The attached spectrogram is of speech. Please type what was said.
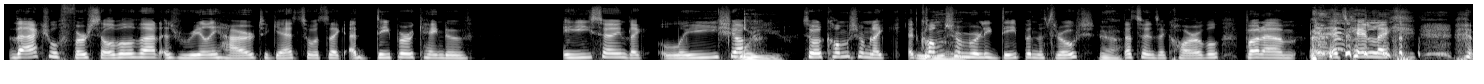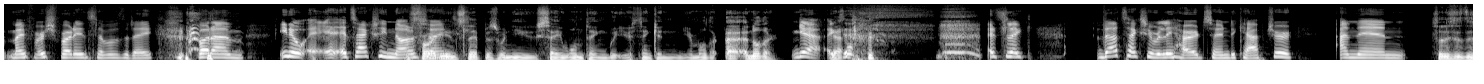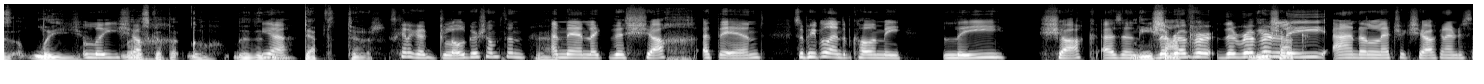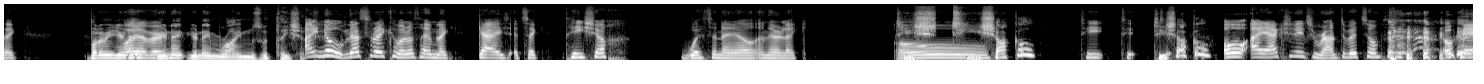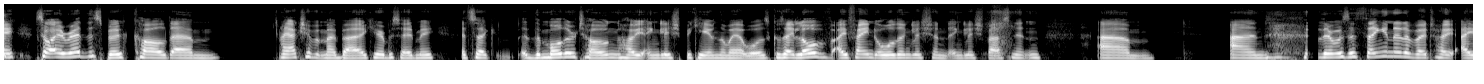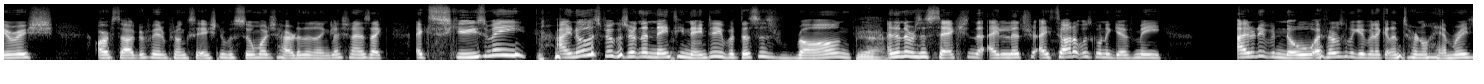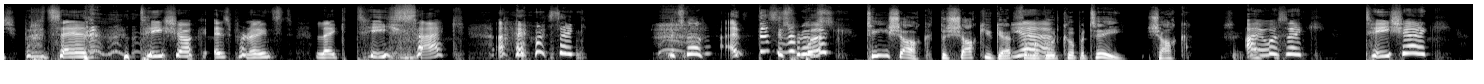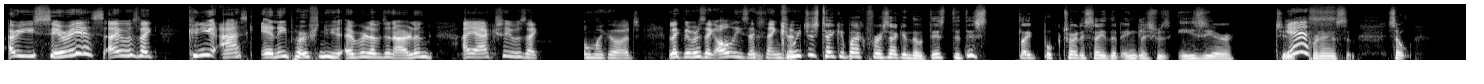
The actual first syllable of that is really hard to get. So it's like a deeper kind of E sound, like Lee shock. So it comes from like it comes from really deep in the throat. Yeah. That sounds like horrible, but um, it- it's kind of like my first Freudian slip of the day. But um, you know, it, it's actually not a a Freudian sound. slip is when you say one thing, but you're thinking your mother. Uh, another. Yeah, Yeah. exactly. it's like that's actually a really hard sound to capture, and then So this is this Lee. Lee shock. get the, ugh, the, the, the Yeah. depth to it. It's kind of like a glug or something, Yeah. and then like the shock at the end. So people end up calling me Lee Shock, as in Lee the Shock? river, the river Shock? Lee, and an electric shock, and I'm just like. But I mean, your name, your name, your name rhymes with Taoiseach. I know that's what I come in with. I'm like, guys, it's like Taoiseach with an L, and they're like, oh, Taoiseach? T T. Taoiseach? Oh, I actually need to rant about something. okay, so I read this book called um. I actually have it in my bag here beside me. It's like the mother tongue, how English became the way it was. Because I love, I find Old English and English fascinating. Um, and there was a thing in it about how Irish orthography and pronunciation was so much harder than English. And I was like, excuse me? I know this book was written in 1990, but this is wrong. Yeah. And then there was a section that I literally, I thought it was going to give me, I don't even know, I thought it was going to give me like an internal hemorrhage, but it said Taoiseach is pronounced like T-sack. And I was like, It's not. Uh, "It's- this It's is a book. tea shock. The shock you get from a good cup of tea. Shock. I was like, Taoiseach? Are you serious? I was like, can you ask any person who's ever lived in Ireland? I actually was like, oh my God. Like there was like all these like uh, things. Can we just take it back for a second though? This did this like book try to say that English was easier to Yes. pronounce it? So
